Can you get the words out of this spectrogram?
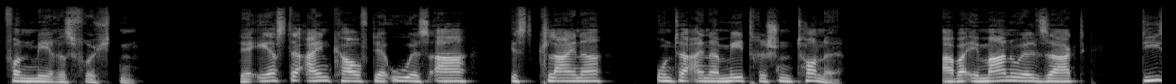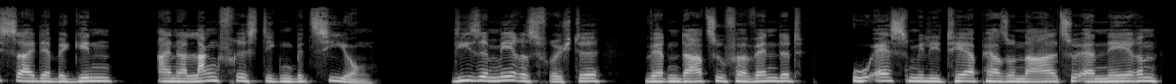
von Meeresfrüchten. Der erste Einkauf der USA ist kleiner unter einer metrischen Tonne. Aber Emanuel sagt, dies sei der Beginn einer langfristigen Beziehung. Diese Meeresfrüchte werden dazu verwendet, US-Militärpersonal zu ernähren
